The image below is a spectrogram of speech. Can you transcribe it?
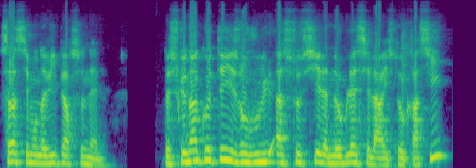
Ça, c'est mon avis personnel. Parce que d'un côté, ils ont voulu associer la noblesse et l'aristocratie.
